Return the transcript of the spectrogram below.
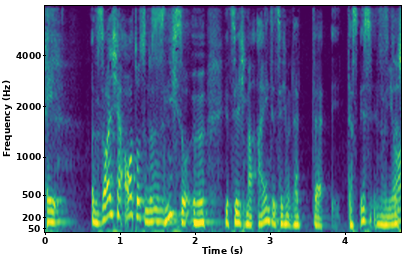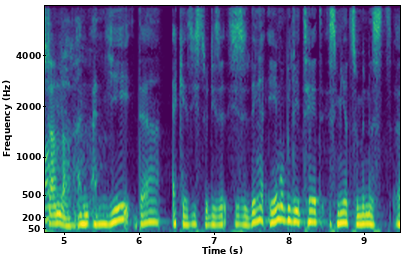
Ey, und solche Autos, und das ist nicht so, öh, jetzt sehe ich mal eins, jetzt sehe ich mal, da, da, das ist in New York. Der Standard. An, an jeder Ecke siehst du diese, diese Dinge. E-Mobilität ist mir zumindest, äh,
